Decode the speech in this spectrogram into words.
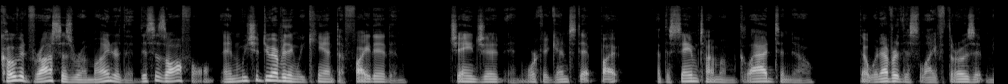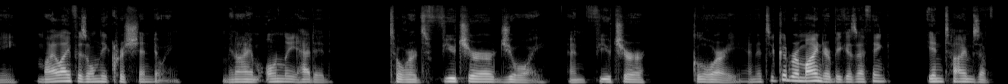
COVID for us is a reminder that this is awful and we should do everything we can to fight it and change it and work against it. But at the same time, I'm glad to know that whatever this life throws at me, my life is only crescendoing. I mean, I am only headed towards future joy and future glory. And it's a good reminder because I think in times of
